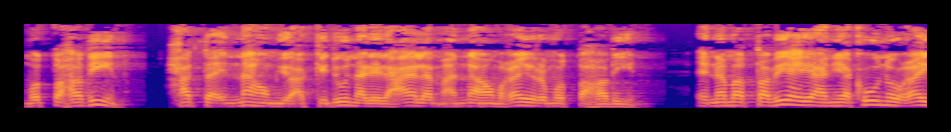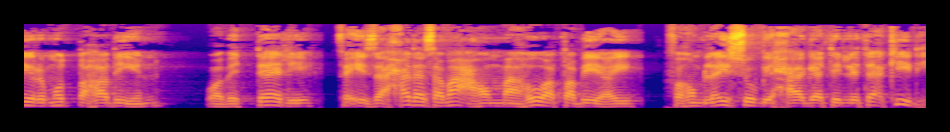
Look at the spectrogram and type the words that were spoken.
مضطهدين. حتى إنهم يؤكدون للعالم أنهم غير مضطهدين. إنما الطبيعي أن يكونوا غير مضطهدين وبالتالي فإذا حدث معهم ما هو طبيعي فهم ليسوا بحاجة لتأكيده.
